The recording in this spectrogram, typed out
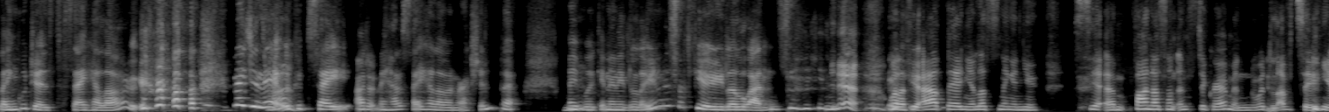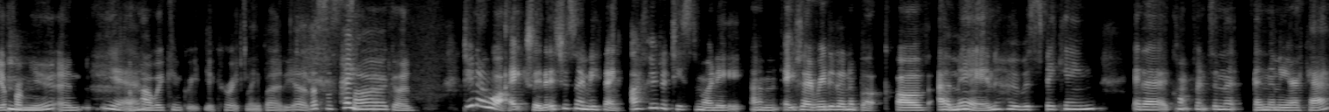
languages to say hello. Imagine that. We could say, I don't know how to say hello in Russian, but maybe yeah. we're going to need to learn. There's a few little ones. yeah. Well, if you're out there and you're listening and you see, um, find us on Instagram, and we'd love to hear from you and yeah. how we can greet you correctly. But yeah, this is hey, so good. Do you know what? Actually, that's just made me think. I've heard a testimony. Um, actually, I read it in a book of a man who was speaking at a conference in the, in America,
